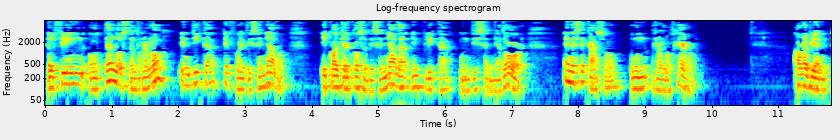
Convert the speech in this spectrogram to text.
El fin o telos del reloj indica que fue diseñado, y cualquier cosa diseñada implica un diseñador, en este caso un relojero. Ahora bien,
